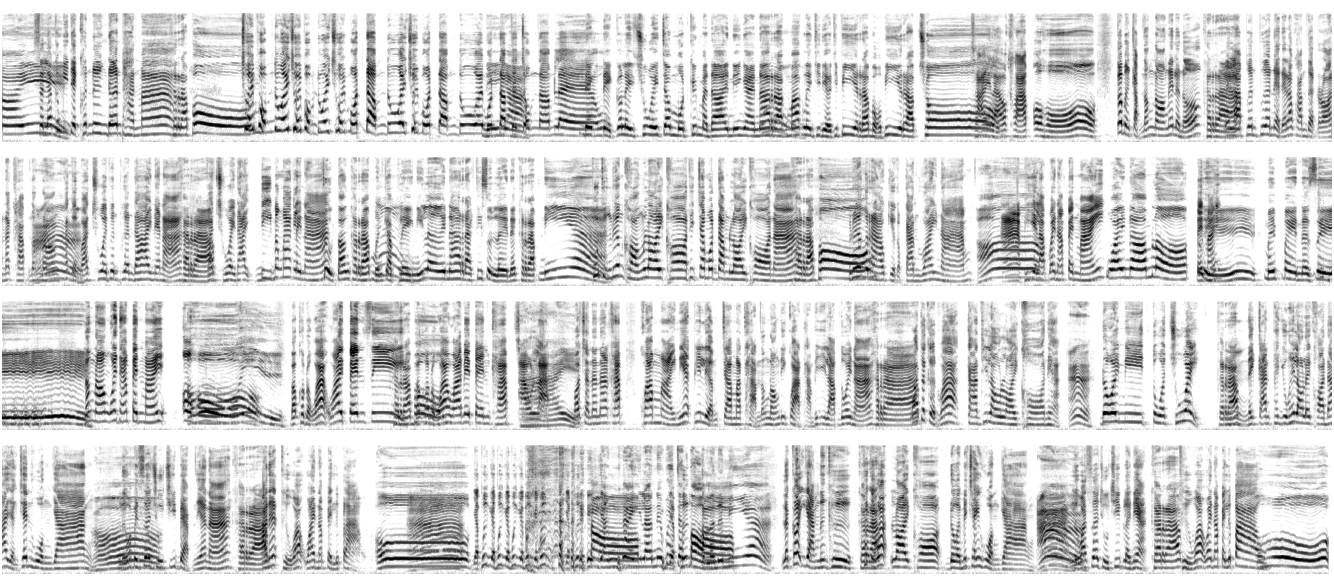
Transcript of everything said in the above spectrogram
เสร็จแล้วก็มีเด็กคนหนึงเดินผ่านมา ครับผมช่วยผมด้วยช่วยผมด้วยช่วยมดดำด้วย ช่วยมดดำด้วยนี่มดดำไงจะจมน้ำแล้ว เด็กๆก็เลยช่วยเจ้ามดขึ้นมาได้นี่ไงน่ารักมากเลยทีเดียวที่พี่ยีรับบอกว่าพี่ยีรับชอบใช่แล้วครับ โอ้โห ก็เหมือนกับน้องๆเนี่ยแหละเนอะครับเวลาเพื่อนๆเนี่ยได้รับความเดือดร้อนนะครับน้องอ่าๆถ้าเกิดว่าช่วยเพื่อนๆได้เนี่ยนะครับก็ช่วยได้ดีมากๆเลยนะ ถูกต้องครับเหมือนกับอืมเพลงนี้เลยน่ารักที่สุดเลยนะครับ เนี่ยพูดถึงเรื่องของลอยคอที่เจ้ามดดำลอยคอนะครับพ่อเรื่องราวเกี่ยวกับการว่ายน้ำอ๋ออ่าพี่ยีรับว่ายน้ำเป็นไหมว่ายน้ำเหรอ เป็นไหมอ้ยไม่เป็นนะสิน้องๆว่ายน้ำเป็นไหมโอ้โหโอ้ยบางคนบอกว่าว่ายเป็นสิครับบางคนบอกว่าผมว่ายไม่เป็นครับใช่เอาล่ะ เพราะฉะนั้นนะครับ ความหมายเนี้ยพี่เหลือมจะมาถามน้องๆดีกว่าถามพี่ยีรับด้วยนะ ครับ ว่าถ้าเกิดว่าการที่เราลอยคอเนี่ยอ่าโดยมีตัวช่วย ครับอืมในการพยุงให้เราลอยคอได้อย่างเช่นห่วงยางอ๋อหรือว่าเป็นเสื้อชูชีพแบบเนี้ยนะครับอันเนี้ยถือว่าว่ายน้ำเป็นหรือเปล่า โอ้อ่าอย่าพึ่งอย่าพึ่งอย่าพึ่งอย่าพึ่งอย่าพึ่งอย่าพึ่งตอบยังไงล่ะเนี่ยไม่อย่าจะเพิ่งตอบแล้วนะตอบเนี่ยแล้วก็อีกอย่างหนึ่งคือครับถ้าเกิดว่าลอยคอโดยไม่ใช้ห่วงยางอ่าหรือว่าเสื้อชูชีพเลยเนี่ยครับถือว่าว่ายน้ำเป็นหรือเปล่า โอ้โห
